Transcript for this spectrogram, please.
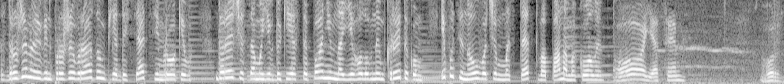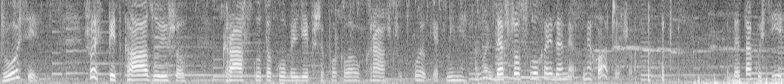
З дружиною він прожив разом 57 років. До речі, саме Євдокія Степанівна є головним критиком і поціновувачем мистецтва пана Миколи. О, я цим горджуся. Щось підказую, що краску таку би ліпше поклав, кращу, таку, як мені. Ну, де що слухає, де не, не хоче. Би так усі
